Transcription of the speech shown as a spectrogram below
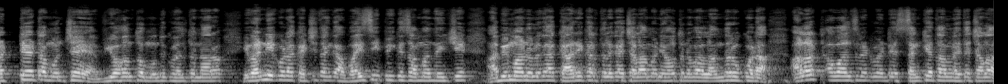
నట్టేట ముంచే వ్యూహంతో ముందుకు వెళ్తున్నారు. ఇవన్నీ కూడా ఖచ్చితంగా వైసీపీకి సంబంధించి అభిమానులుగా కార్యకర్తలుగా చలామణి అవుతున్న వాళ్ళందరూ కూడా అలర్ట్ అవ్వాల్సినటువంటి సంకేతాలను అయితే చాలా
